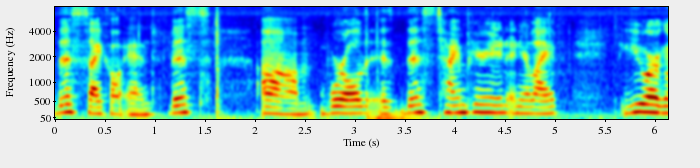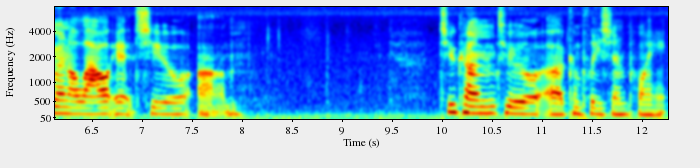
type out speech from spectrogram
this cycle end. This um, world is this time period in your life, you are going to allow it to um, to come to a completion point.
